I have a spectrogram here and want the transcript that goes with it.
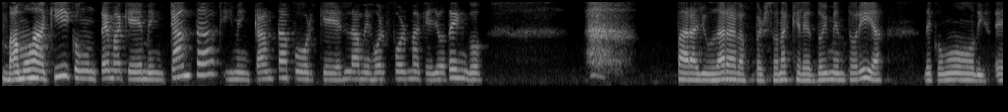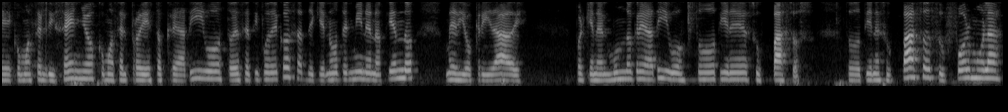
Vamos aquí con un tema que me encanta y me encanta porque es la mejor forma que yo tengo para ayudar a las personas que les doy mentoría de cómo, eh, cómo hacer diseños, cómo hacer proyectos creativos, todo ese tipo de cosas, de que no terminen haciendo mediocridades. Porque en el mundo creativo todo tiene sus pasos, todo tiene sus pasos, sus fórmulas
